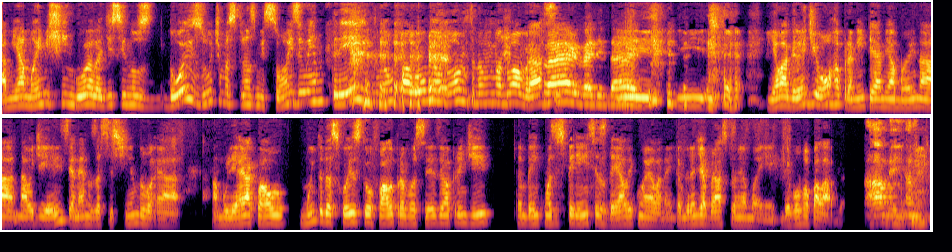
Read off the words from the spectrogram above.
a minha mãe me xingou, ela disse nos dois últimas transmissões eu entrei, tu não falou meu nome, tu não me mandou um abraço. Barbaridade. E, e, e é uma grande honra para mim ter a minha mãe na, na audiência, né, nos assistindo, é a, a mulher a qual muitas das coisas que eu falo para vocês eu aprendi também com as experiências dela e com ela, né? Então, um grande abraço para minha mãe. Devolvo a palavra. Amém, amém.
